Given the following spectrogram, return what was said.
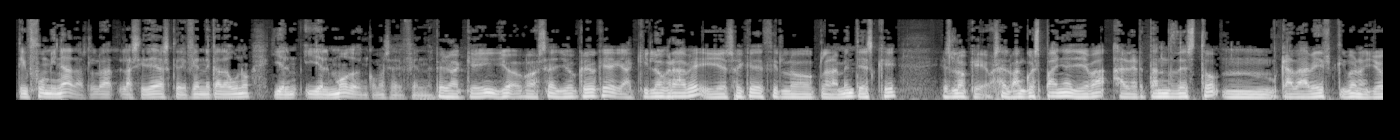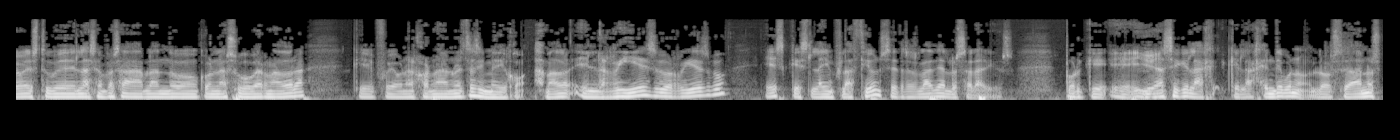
difuminadas las ideas que defiende cada uno y el, y el modo en cómo se defiende. Pero aquí yo, o sea, yo creo que aquí lo grave, y eso hay que decirlo claramente, es que es lo que, o sea, el Banco España lleva alertando de esto mm, cada vez que, bueno, yo estuve la semana pasada hablando con la subgobernadora que fue a una jornada nuestras y me dijo, Amador, el riesgo, riesgo es que la inflación se traslade a los salarios. Porque eh, yo ya sé que la, que la gente, bueno, los ciudadanos,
